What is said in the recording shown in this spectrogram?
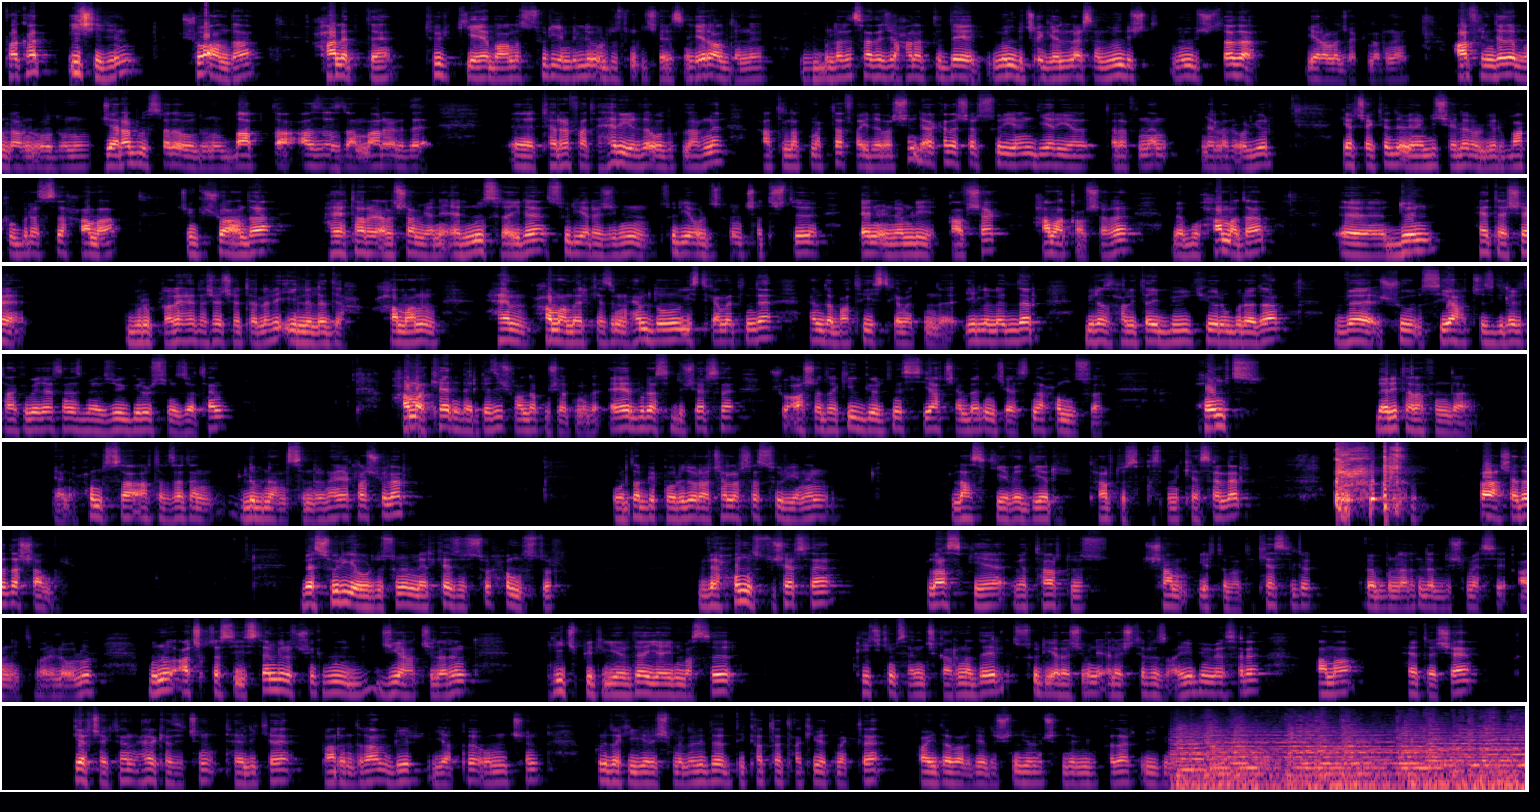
Fakat IŞİD'in şu anda Halep'te Türkiye'ye bağlı Suriye Milli Ordusu'nun içerisinde yer aldığını, bunların sadece Halep'te değil, Münbiç'e gelirlerse Münbiç, Münbiç'te de yer alacaklarını, Afrin'de de bunların olduğunu, Cerablus'ta da olduğunu, Bab'da, Azaz'da, Marer'de, e, Tel Rifa'da her yerde olduklarını hatırlatmakta fayda var. Şimdi arkadaşlar Suriye'nin diğer tarafından neler oluyor? Gerçekten de önemli şeyler oluyor. Bakın burası Hama. Çünkü şu anda Hayatar el-Şam yani El-Nusra ile Suriye rejiminin, Suriye ordusunun çatıştığı en önemli kavşak Hama kavşağı ve bu Hama'da e, dün HTŞ grupları, HTŞ çeteleri illeledi. Hama'nın hem Hama merkezinin hem doğu istikametinde hem de batı istikametinde illelediler. Biraz haritayı büyütüyorum burada ve şu siyah çizgileri takip ederseniz mevzuyu görürsünüz zaten. Hama kent merkezi şu anda kuşatmada. Eğer burası düşerse şu aşağıdaki gördüğünüz siyah çemberin içerisinde Homs var. Homs beri tarafında yani Homs'a artık zaten Lübnan sınırına yaklaşıyorlar. orada bir koridor açarlarsa Suriye'nin Laskiye ve diğer Tartus kısmını keserler. ve aşağıda da Şam var. Ve Suriye ordusunun merkez üssü Humus'tur. Ve Humus düşerse Laskiye ve Tartus Şam irtibatı kesilir ve bunların da düşmesi an itibariyle olur. Bunu açıkçası istemiyoruz çünkü bu cihatçıların hiçbir yerde yayılması hiç kimsenin çıkarına değil. Suriye rejimini eleştiririz ayrı bir mesele ama HTŞ gerçekten herkes için tehlike barındıran bir yapı. Onun için buradaki gelişmeleri de dikkatle takip etmekte fayda var diye düşünüyorum. Şimdilik bu kadar. İyi günler. Thank you.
